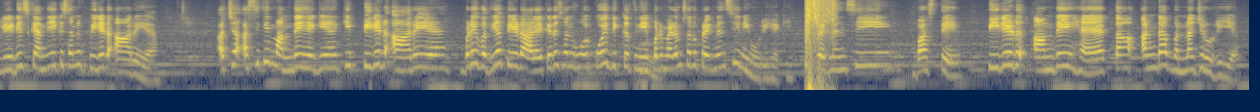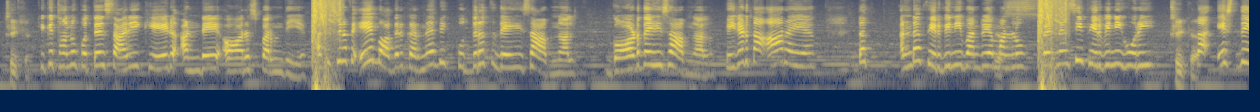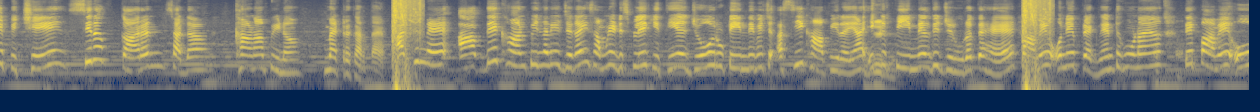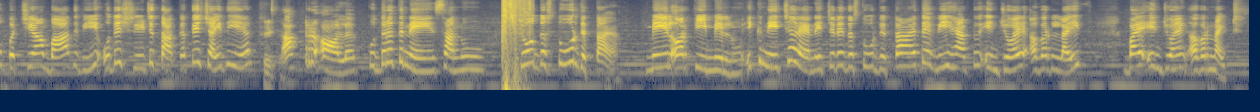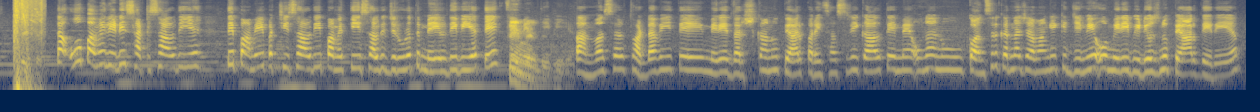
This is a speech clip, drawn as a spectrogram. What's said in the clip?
Ladies ਕਹਿੰਦੀ ਹੈ ਕਿ ਸਾਨੂੰ ਪੀਰੀਅਡ ਆ ਰਹੇ ਆ। ਅੱਛਾ ਅਸੀਂ ਵੀ ਮੰਨਦੇ ਹੈਗੇ ਆ ਕਿ ਪੀਰੀਅਡ ਆ ਰਹੇ ਆ। ਬੜੇ ਵਧੀਆ ਪੀਰੀਅਡ ਆ ਰਹੇ ਕਹਿੰਦੇ ਸਾਨੂੰ ਹੋਰ ਕੋਈ ਦਿੱਕਤ ਨਹੀਂ ਪਰ ਮੈਡਮ ਸਾਨੂੰ ਪ੍ਰੈਗਨੈਂਸੀ ਨਹੀਂ ਹੋ ਰਹੀ ਹੈਗੀ। ਪ੍ਰੈਗਨੈਂਸੀ ਵਾਸਤੇ ਪੀਰੀਅਡ ਆਂਦੇ ਹੈ ਤਾਂ ਅੰਡਾ ਬੰਨਣਾ ਜ਼ਰੂਰੀ ਹੈ। ਠੀਕ ਹੈ। ਕਿਉਂਕਿ ਤੁਹਾਨੂੰ ਪਤਾ ਹੈ ਸਾਰੀ ਖੇਡ ਅੰਡੇ ਔਰ ਸਪਰਮ ਦੀ ਹੈ। ਅਸੀਂ ਸਿਰਫ ਇਹ ਬਾਦਰ ਕਰਨਾ ਹੈ ਵੀ ਕੁਦਰਤ ਦੇ ਹਿਸਾਬ ਨਾਲ ਗੋਡ ਦੇ ਹਿਸਾਬ ਨਾਲ ਪੀਰੀਅਡ ਤਾਂ ਆ ਰਹੇ ਹੈ ਤਾਂ ਅੰਡਾ ਫਿਰ ਵੀ ਨਹੀਂ ਬਣ ਰਿਹਾ ਮੰਨ ਲਓ। ਪ੍ਰੈਗਨੈਂਸੀ ਫਿਰ ਵੀ ਨਹੀਂ ਹੋ ਰਹੀ। ਠੀਕ ਹੈ। ਤਾਂ ਇਸ ਦੇ ਪਿੱਛੇ ਸਿਰਫ ਕਾਰਨ ਸਾਡਾ ਖਾਣਾ ਪੀਣਾ ਮੈਟਰ ਕਰਦਾ ਹੈ। ਅੱਜ ਮੈਂ ਆਪਦੇ ਖਾਣ ਪੀਣ ਵਾਲੀਆਂ ਜਗ੍ਹਾ ਹੀ ਸਾਹਮਣੇ ਡਿਸਪਲੇ ਕੀਤੀ ਹੈ ਜੋ ਰੂਟੀਨ ਦੇ ਵਿੱਚ ਅਸੀਂ ਖਾ ਪੀ ਰਹੇ ਹਾਂ। ਇੱਕ। ਫੀਮੇਲ ਦੀ ਜ਼ਰੂਰਤ ਹੈ ਭਾਵੇਂ ਉਹਨੇ ਪ੍ਰੈਗਨੈਂਟ ਹੋਣਾ ਆ। ਤੇ ਭਾਵੇਂ ਉਹ ਬੱਚਿਆਂ ਬਾਅਦ ਵੀ ਉਹਦੇ ਸਰੀਰ 'ਚ ਤਾਕਤ ਤੇ ਚਾਹੀਦੀ ਹੈ। ਆਫਟਰ ਆਲ ਕੁਦਰਤ ਨੇ ਸਾਨੂੰ ਜੋ ਦਸਤੂਰ ਦਿੱਤਾ ਹੈ ਮੇਲ ਔਰ ਫੀਮੇਲ ਨੂੰ। ਇੱਕ ਨੇਚਰ ਹੈ ਨੇਚਰ ਨੇ ਦਸਤੂਰ ਦਿੱਤਾ ਹੈ ਤੇ we have to enjoy our life by enjoying our night ਤਾਂ ਉਹ ਭਾਵੇਂ ਲੇਡੀ 60 ਸਾਲ ਦੀ ਹੈ ਤੇ ਭਾਵੇਂ 25 ਸਾਲ ਦੀ ਭਾਵੇਂ 30 ਸਾਲ ਦੀ ਜ਼ਰੂਰਤ ਮੇਲ ਦੀ ਵੀ ਹੈ ਤੇ ਫੀਮੇਲ ਦੀ ਵੀ ਹੈ। ਧੰਨਵਾਦ ਸਰ ਤੁਹਾਡਾ ਵੀ ਤੇ ਮੇਰੇ ਦਰਸ਼ਕਾਂ ਨੂੰ ਪਿਆਰ ਭਰੀ ਸਤਿ ਸ੍ਰੀ ਅਕਾਲ। ਤੇ ਮੈਂ ਉਹਨਾਂ ਨੂੰ ਕੌਂਸਲ ਕਰਨਾ ਚਾਹਾਂਗੀ ਕਿ ਜਿਵੇਂ ਉਹ ਮੇਰੀ ਵੀਡੀਓਜ਼ ਨੂੰ ਪਿਆਰ ਦੇ ਰਹੇ ਆ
